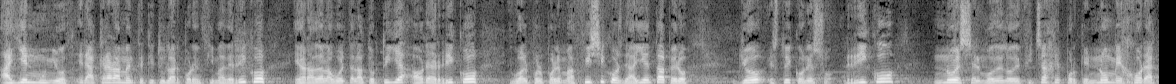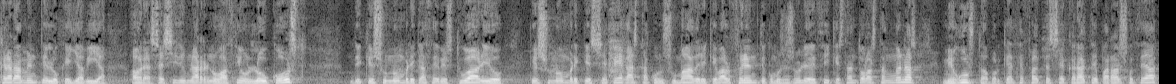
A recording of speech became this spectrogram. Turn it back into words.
Allen Muñoz era claramente titular por encima de Rico y ahora da la vuelta a la tortilla. Ahora es Rico, igual por problemas físicos de Allen, pero yo estoy con eso. Rico no es el modelo de fichaje porque no mejora claramente lo que ya había. Ahora, si ha sido una renovación low cost, de que es un hombre que hace vestuario, que es un hombre que se pega hasta con su madre, que va al frente, como se suele decir, que están todas las tanganas, me gusta, porque hace falta ese carácter para la sociedad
